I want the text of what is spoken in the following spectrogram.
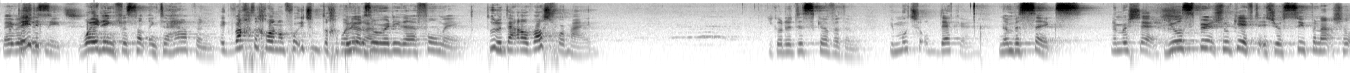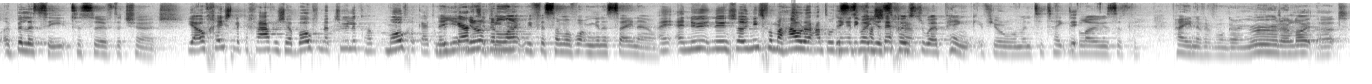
Dat deed was ik niet. waiting for something to happen Ik wachtte gewoon om voor iets om te when it was gebeuren. already there for me. Toen het daar al was voor mij. You got to discover them. Je moet ze ontdekken. Number six. Nummer 6. Your spiritual gift is your supernatural ability to serve the church. Jouw geestelijke gave is jouw bovennatuurlijke mogelijkheid om Now, de kerk you're te not going to like me for some of what I'm going to say now. En, en nu, nu zul je niet van me houden een aantal This dingen is die ik where ga you're supposed to wear pink if you're a woman to take the blows of the pain of everyone going, oh, I like that.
